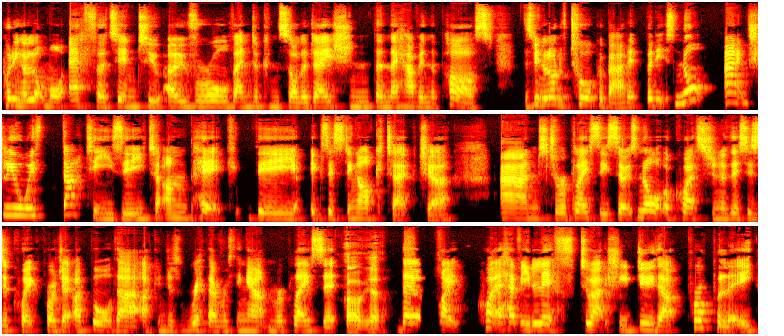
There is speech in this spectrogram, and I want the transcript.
putting a lot more effort into overall vendor consolidation than they have in the past. There's been a lot of talk about it, but it's not actually always that easy to unpick the existing architecture and to replace these. So it's not a question of this is a quick project. I bought that, I can just rip everything out and replace it. Oh yeah. They're quite quite a heavy lift to actually do that properly,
